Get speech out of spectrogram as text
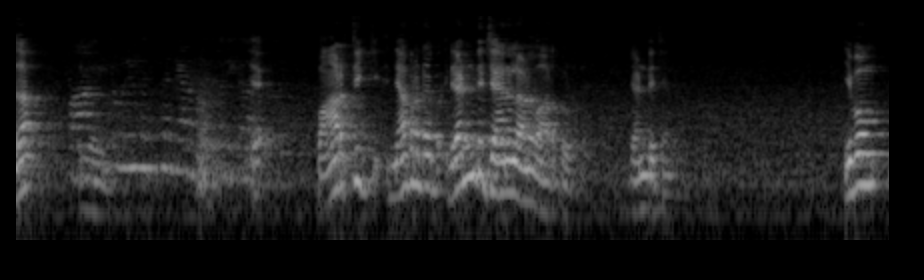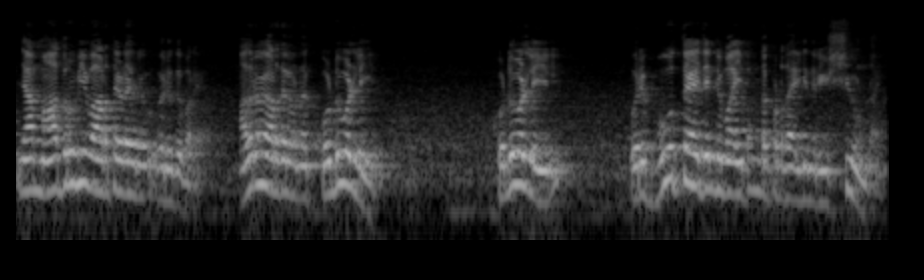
ഏതാ? പാർട്ടിക്ക് ഞാൻ പറഞ്ഞ രണ്ട് ചാനലാണ് വാർത്ത കൊടുത്തത്. രണ്ട് ചാനൽ. ഇപ്പം ഞാൻ മാതൃഭൂമി വാർത്തയുടെ ഒരു ഒരു ഇത് പറയാം. മാതൃഭൂമി വാർത്തയിൽ പറഞ്ഞ കൊടുവള്ളിയിൽ കൊടുവള്ളിയിൽ ഒരു ബൂത്ത് ഏജന്റുമായി ബന്ധപ്പെട്ടതായിരിക്കുന്ന ഒരു ഇഷ്യൂ ഉണ്ടായി.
